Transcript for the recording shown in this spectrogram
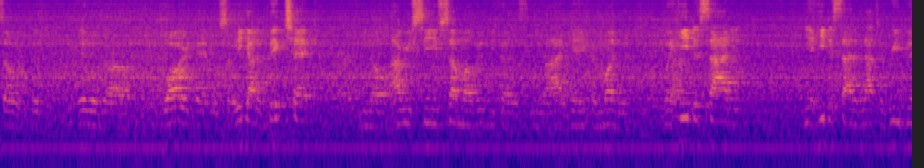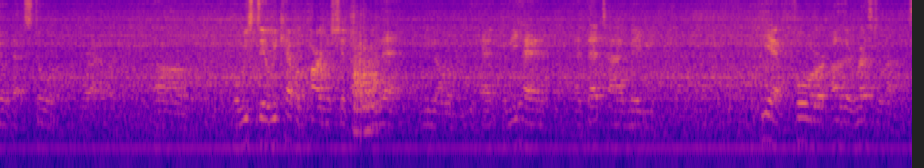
so the, it was uh, water damage. So he got a big check. You know, I received some of it because, you know, I gave him money. But he decided, yeah, he decided not to rebuild that store. Right. Um, but we still, we kept a partnership after that, you know, and he had, at that time, maybe, he had four other restaurants.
